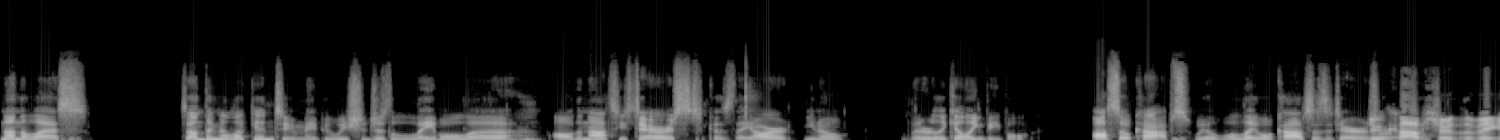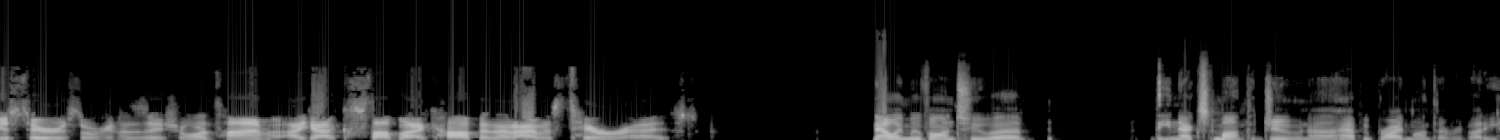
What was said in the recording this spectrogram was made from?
nonetheless, something to look into. Maybe we should just label uh, all the Nazis terrorists because they are, you know, literally killing people. Also, cops. We'll we'll label cops as a terrorist. Dude, cops are the biggest terrorist organization. One time, I got stopped by a cop, and then I was terrorized. Now we move on to uh, the next month, June. Uh, happy Pride Month, everybody.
